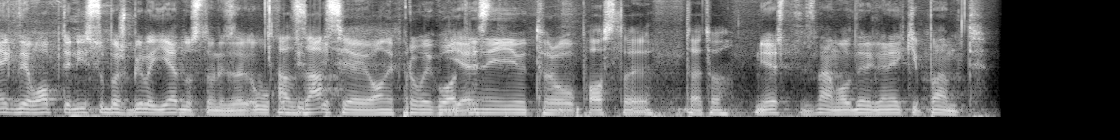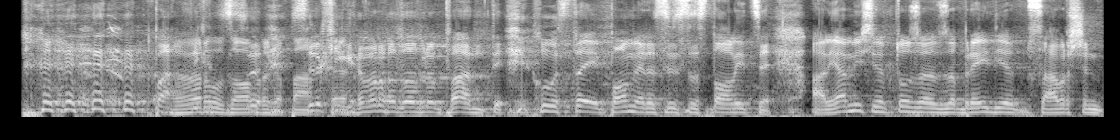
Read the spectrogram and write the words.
negde lopte nisu baš bile jednostavne za A uhvatiti. zasijao je u onoj prvoj godini Jeste. i u posle, to je to. Jeste, znam, ovde ga neki pamte. pamti Vrlo dobro ga pamte. Srki ga vrlo dobro pamti. Ustaje i pomera se sa stolice. Ali ja mislim da to za, za Brady je savršen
